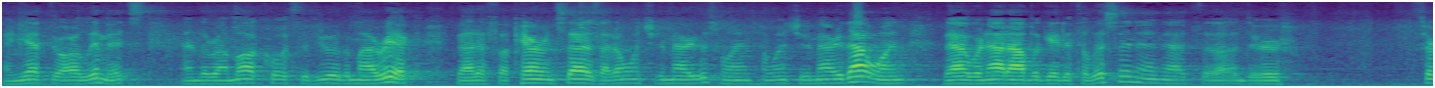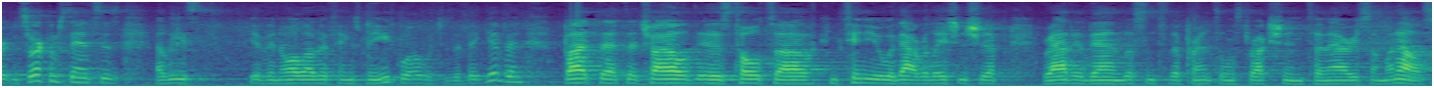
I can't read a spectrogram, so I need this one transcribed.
and yet there are limits. And the Ramah quotes the view of the Maharik that if a parent says, "I don't want you to marry this one, I want you to marry that one," that we're not obligated to listen, and that uh, under certain circumstances, at least given all other things being equal, which is a big given, but that the child is told to continue with that relationship rather than listen to the parental instruction to marry someone else.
